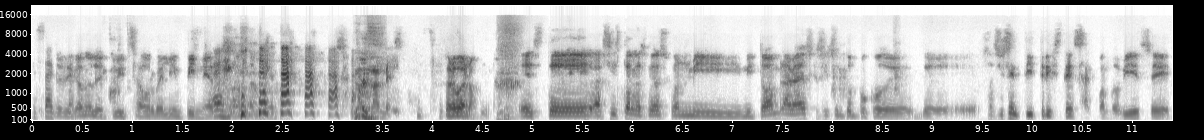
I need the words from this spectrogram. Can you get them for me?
exacto. Dedicándole tweets a Orbelín Pineda, ¿no? También. Pero bueno, este, así están las cosas con mi, mi Tom. La verdad es que sí siento un poco de, de, O sea, sí sentí tristeza cuando vi ese,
